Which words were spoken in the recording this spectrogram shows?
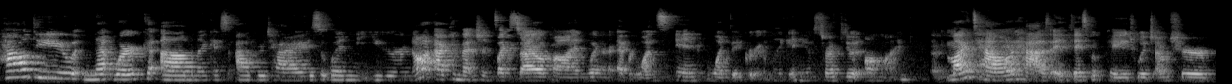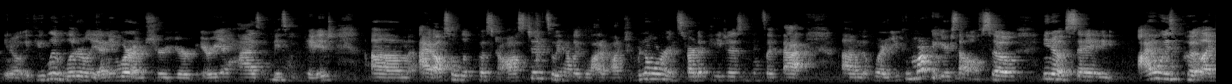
how do you network um, and I guess advertise when you're not at conventions like StyleCon where everyone's in one big room, like, and you sort of do it online? My town has a Facebook page, which I'm sure, you know, if you live literally anywhere, I'm sure your area has a Facebook page. Um, I also live close to Austin, so we have like a lot of entrepreneur and startup pages and things like that um, where you can market yourself. So, you know, say, I always put like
